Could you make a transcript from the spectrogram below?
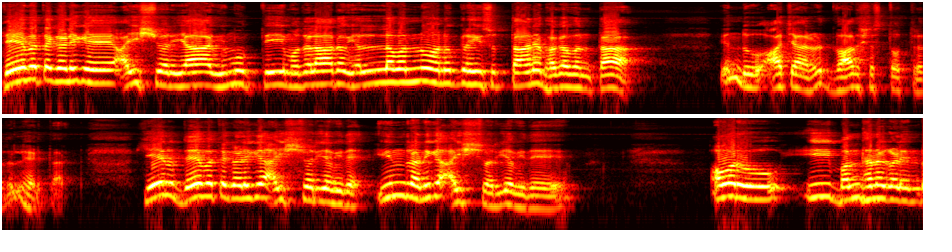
ದೇವತೆಗಳಿಗೆ ಐಶ್ವರ್ಯ, ವಿಮುಕ್ತಿ ಮೊದಲಾದ ಎಲ್ಲವನ್ನೂ ಅನುಗ್ರಹಿಸುತ್ತಾನೆ ಭಗವಂತ ಎಂದು ಆಚಾರ್ಯರು ದ್ವಾದಶ ಸ್ತೋತ್ರದಲ್ಲಿ ಹೇಳ್ತಾರೆ. ಏನು ದೇವತೆಗಳಿಗೆ ಐಶ್ವರ್ಯವಿದೆ, ಇಂದ್ರನಿಗೆ ಐಶ್ವರ್ಯವಿದೆ. ಅವರು ಈ ಬಂಧನಗಳಿಂದ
